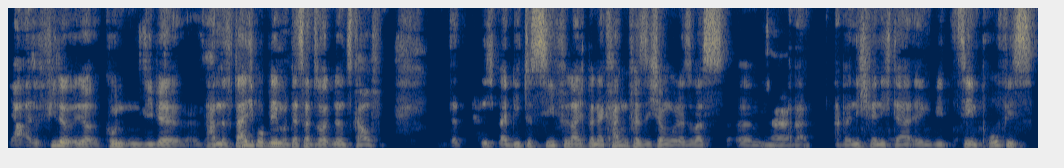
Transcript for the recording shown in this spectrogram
ja, also viele Kunden, die wir haben das gleiche Problem und deshalb sollten wir uns kaufen nicht bei B2C, vielleicht bei einer Krankenversicherung oder sowas, ähm, ja. aber, aber nicht, wenn ich da irgendwie zehn Profis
